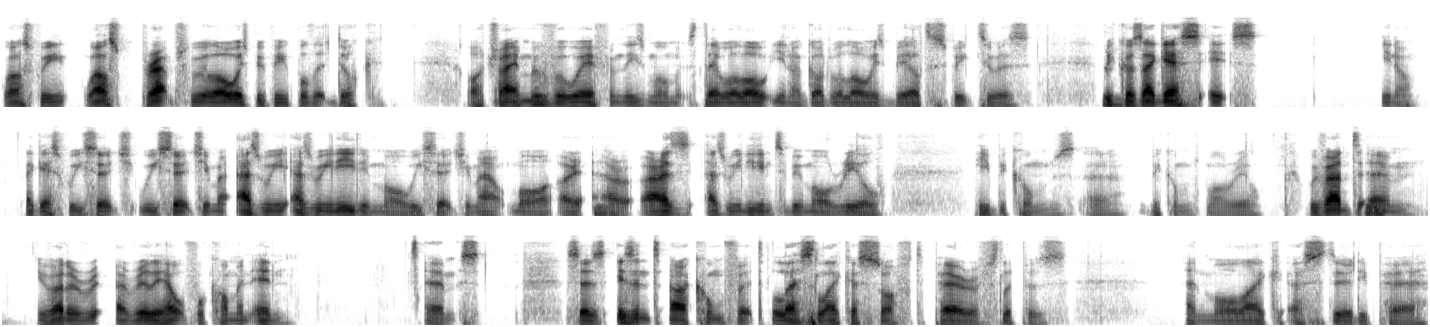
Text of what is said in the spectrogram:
whilst we whilst perhaps we will always be people that duck or try and move away from these moments they will you know god will always be able to speak to us mm. because i guess it's you know i guess we search we search him as we as we need him more we search him out more or, mm. or, or as as we need him to be more real he becomes uh, becomes more real. We've had mm. um, we've had a, re- a really helpful comment in. Um, says, "Isn't our comfort less like a soft pair of slippers, and more like a sturdy pair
